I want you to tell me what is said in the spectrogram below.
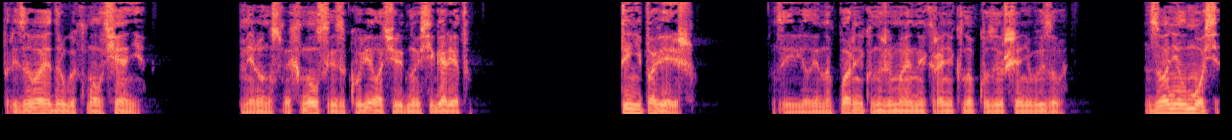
призывая друга к молчанию. Мирон усмехнулся и закурил очередную сигарету. «Ты не поверишь», — заявил я напарнику, нажимая на экране кнопку завершения вызова. Звонил Мося.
